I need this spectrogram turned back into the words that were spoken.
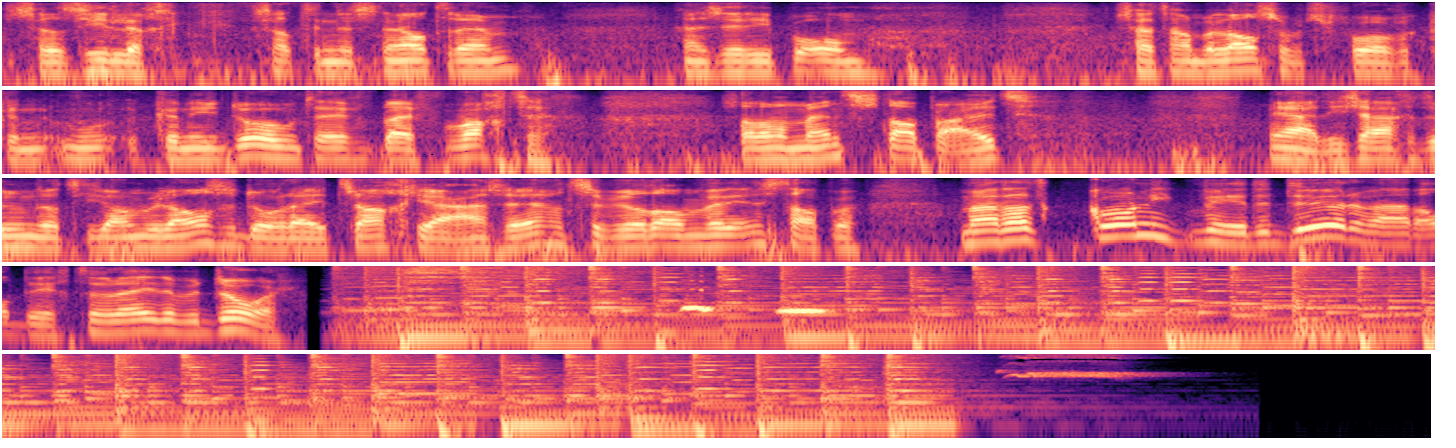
is heel zielig. Ik zat in de sneltram en ze riepen om. Ik zat de ambulance op het spoor. We kunnen, niet door, we moeten even blijven wachten. Dus allemaal mensen stappen uit. Ja, die zagen toen dat die ambulance doorreed, zag ja ze. Want ze wilden allemaal weer instappen. Maar dat kon niet meer. De deuren waren al dicht. Toen reden we door.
